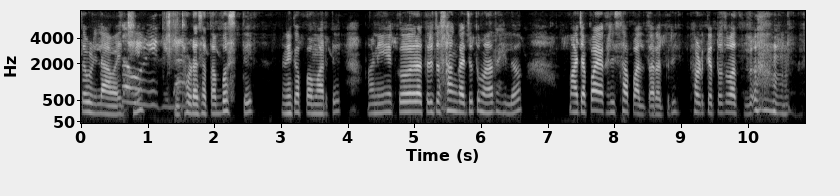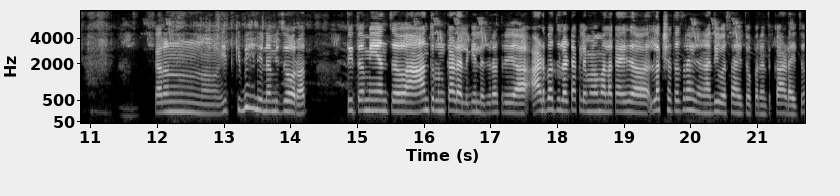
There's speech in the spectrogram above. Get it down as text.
चवळी लावायची. थोडासा आता बसते आणि गप्पा मारते. आणि एक रात्रीचं सांगायचं तुम्हाला राहिलं. माझ्या पायाखाली साप आलता रात्री. थोडक्यातच वाचलं. कारण इतकी भिली ना मी जोरात. तिथं मी यांचं अंतरून काढायला गेलं तर रात्री आडबाजूला टाकल्यामुळे मला काय लक्षातच राहिलं ना दिवस आहे तोपर्यंत काढायचं.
